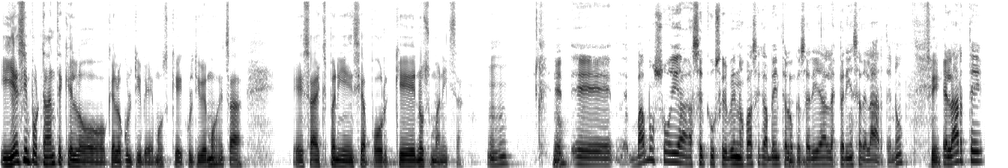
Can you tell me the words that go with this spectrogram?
Y es importante que lo, que lo cultivemos, que cultivemos esa, esa experiencia porque nos humaniza. Eh, eh, vamos hoy a circunscribirnos básicamente a lo que sería la experiencia del arte, ¿no? Sí. El arte,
